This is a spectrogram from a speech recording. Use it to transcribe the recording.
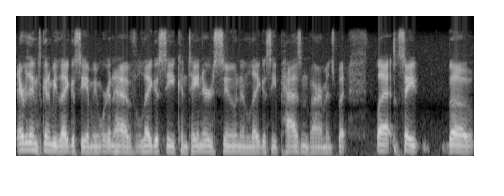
Everything's going to be legacy. I mean, we're going to have legacy containers soon and legacy PaaS environments. But let's say the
